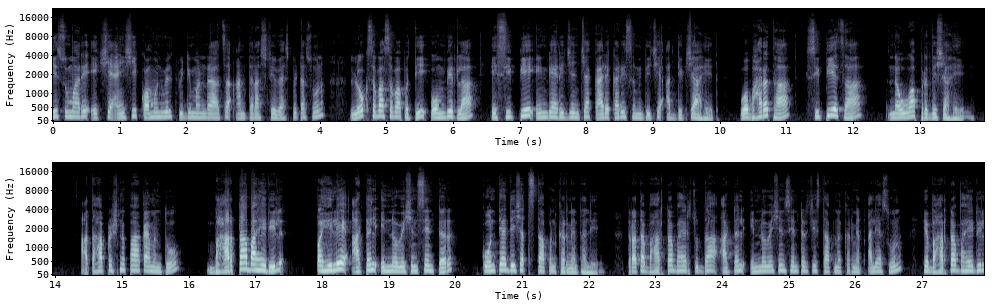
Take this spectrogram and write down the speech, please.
ही सुमारे एकशे ऐंशी कॉमनवेल्थ विधिमंडळाचं आंतरराष्ट्रीय व्यासपीठ असून लोकसभा सभापती ओम बिर्ला हे सी पी ए इंडिया रिजनच्या कार्यकारी समितीचे अध्यक्ष आहेत व भारत हा सी पी एचा नववा प्रदेश आहे. आता हा प्रश्न पहा काय म्हणतो. भारताबाहेरील पहिले अटल इनोव्हेशन सेंटर कोणत्या देशात स्थापन करण्यात आले? तर आता भारताबाहेर सुद्धा अटल इनोव्हेशन सेंटरची स्थापना करण्यात आली असून हे भारताबाहेरील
